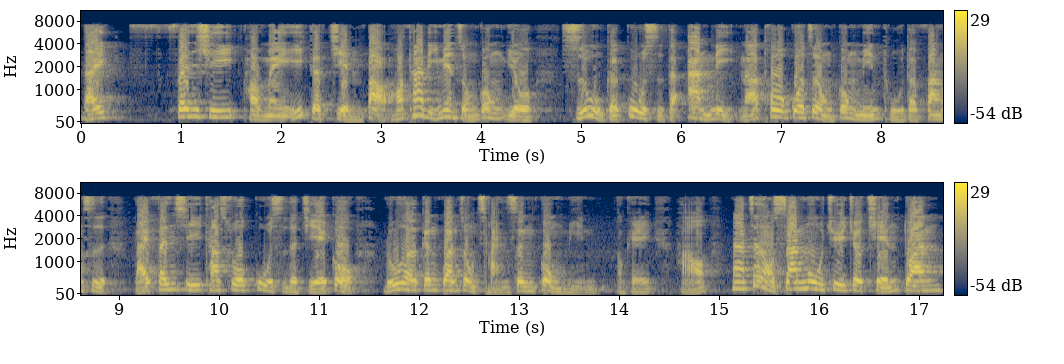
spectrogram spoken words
来分析好每一个简报，哈，它里面总共有十五个故事的案例，然后透过这种共鸣图的方式来分析他说故事的结构，如何跟观众产生共鸣，OK，好，那这种三幕剧就前端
